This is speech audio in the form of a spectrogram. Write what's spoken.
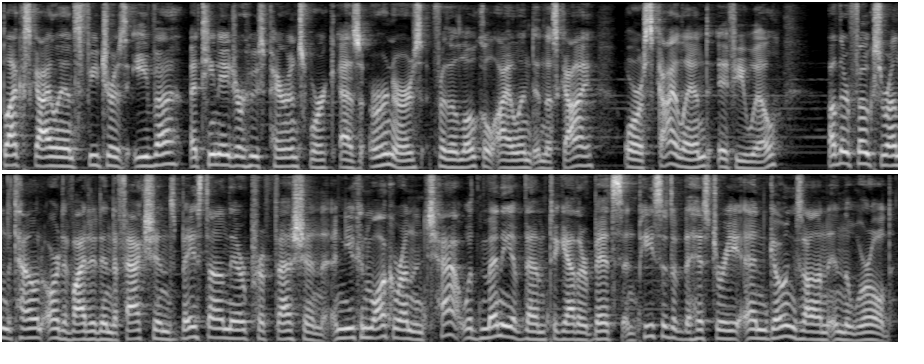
Black Skylands features Eva, a teenager whose parents work as earners for the local island in the sky, or Skyland, if you will. Other folks around the town are divided into factions based on their profession, and you can walk around and chat with many of them to gather bits and pieces of the history and goings on in the world.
